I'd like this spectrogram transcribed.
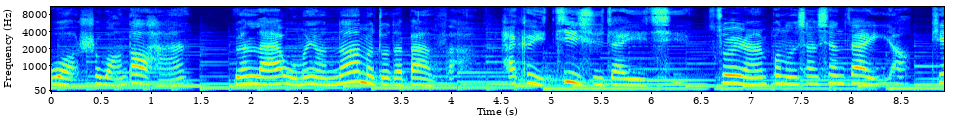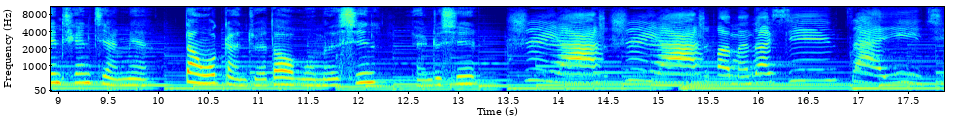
我是王道涵。原来我们有那么多的办法，还可以继续在一起。虽然不能像现在一样天天见面，但我感觉到我们的心连着心。是呀，是呀，我们的心在一起，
